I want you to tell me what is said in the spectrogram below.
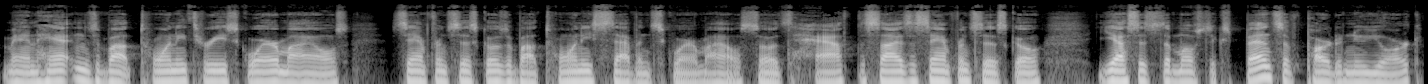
Manhattan's about 23 square miles. San Francisco is about 27 square miles. So it's half the size of San Francisco. Yes, it's the most expensive part of New York.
